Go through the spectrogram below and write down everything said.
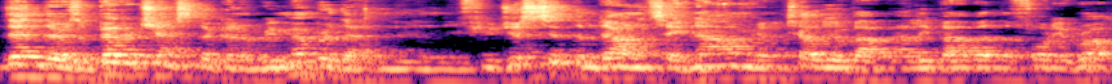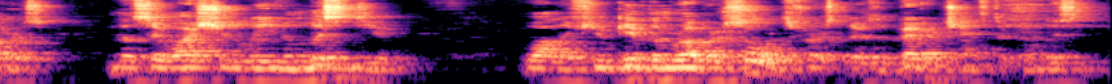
then there's a better chance they're going to remember that. And if you just sit them down and say, now I'm going to tell you about Ali Baba and the 40 robbers, they'll say, why should we even listen to you? Well, if you give them rubber swords first, there's a better chance going to listen,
